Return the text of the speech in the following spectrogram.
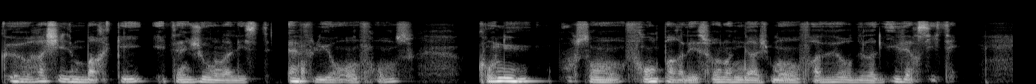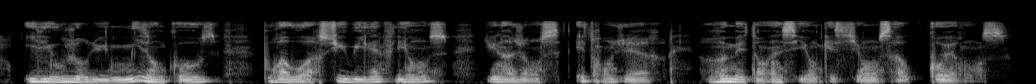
que Rachid Mbarki est un journaliste influent en France, connu pour son franc-parler, son engagement en faveur de la diversité. Il est aujourd'hui mis en cause pour avoir subi l'influence d'une agence étrangère, remettant ainsi en question sa cohérence.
